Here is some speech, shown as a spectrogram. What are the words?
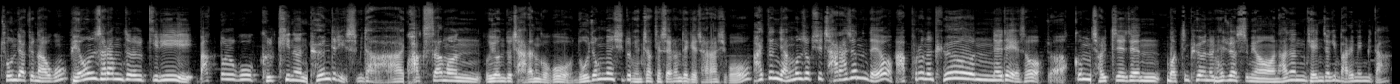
좋은 대학교 나오고 배운 사람들끼리 막 돌고 긁히는 표현들이 있습니다. 곽상원 의원도 잘하는 거고 노정면 씨도 괜찮게 세련되게 잘하시고 하여튼 양문석 씨 잘하셨는데요. 앞으로는 표현에 대해서 조금 절제된 멋진 표현을 해주셨으면 하는 개인적인 바람입니다.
